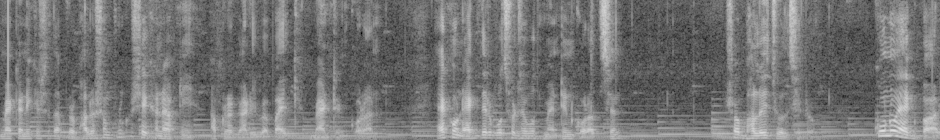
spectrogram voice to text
মেকানিকের সাথে আপনার ভালো সম্পর্ক, সেখানে আপনি আপনার গাড়ি বা বাইক মেনটেন করান। এখন এক দেড় বছর যাবৎ মেনটেন করাচ্ছেন। সব ভালোই চলছিল। কোনো একবার,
